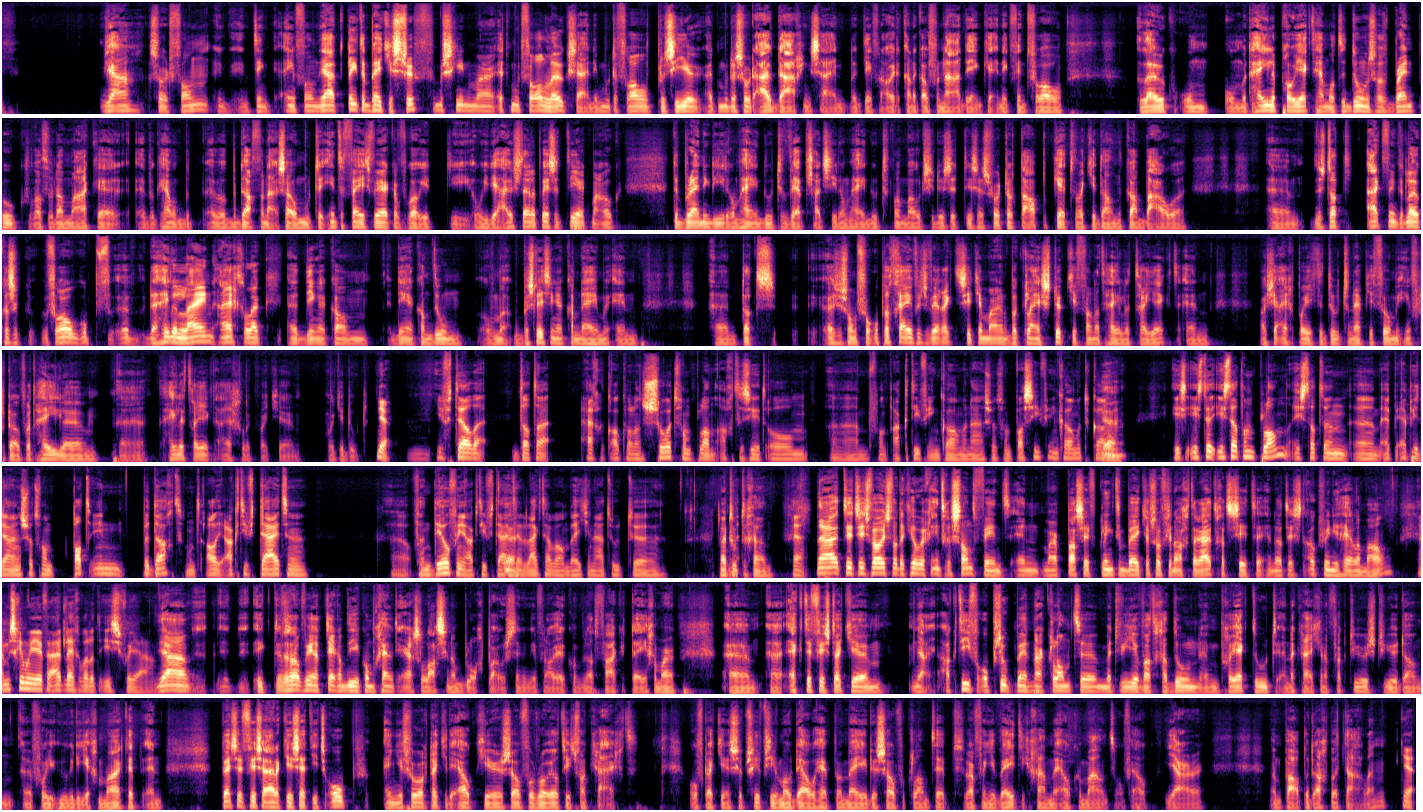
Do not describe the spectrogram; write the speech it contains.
ja, soort van. Ik, denk een van, ja, het klinkt een beetje suf misschien, maar het moet vooral leuk zijn. Ik moet vooral plezier, het moet een soort uitdaging zijn. Dat ik denk van, oh, daar kan ik over nadenken. En ik vind het vooral leuk om, om het hele project helemaal te doen. Zoals Brandbook, wat we dan maken, heb ik helemaal bedacht van, nou, zo moet de interface werken. Hoe je die, hoe je die presenteert, maar ook de branding die je eromheen doet, de websites die je eromheen doet, de promotie. Dus het is een soort totaalpakket wat je dan kan bouwen. Ehm, dus dat eigenlijk vind ik het leuk als ik vooral op eh, de hele lijn eigenlijk eh, dingen, kan, dingen kan doen. Of beslissingen kan nemen. En eh, dat als je soms voor opdrachtgevers werkt, zit je maar op een klein stukje van het hele traject. En als je eigen projecten doet, dan heb je veel meer invloed over het hele, hele traject eigenlijk wat je, wat je doet. Je vertelde dat er eigenlijk ook wel een soort van plan achter zit om ehm, van actief inkomen naar een soort van passief inkomen te komen. Ja. Is, is, de, is dat een plan? Is dat een, ehm, heb, heb je daar een soort van pad in bedacht? Want al je activiteiten, eh, of een deel van je activiteiten lijkt daar wel een beetje naartoe te... naartoe te gaan. Ja. Nou, het, het is wel iets wat ik heel erg interessant vind. En, maar passief klinkt een beetje alsof je er achteruit gaat zitten. En dat is het ook weer niet helemaal. En misschien moet je even uitleggen wat het is voor jou. Ja, ik, dat is ook weer een term die ik op een gegeven moment ergens las in een blogpost. En ik denk van, oh ja, ik kom je dat vaker tegen. Maar ehm, eh, active is dat je nou, actief op zoek bent naar klanten met wie je wat gaat doen. Een project doet en dan krijg je een factuur, stuur je dan eh, voor je uren die je gemaakt hebt. En passive is eigenlijk, je zet iets op en je zorgt dat je er elke keer zoveel royalties van krijgt. Of dat je een subscriptiemodel hebt waarmee je dus zoveel klanten hebt. Waarvan je weet, ik ga me elke maand of elk jaar een bepaald bedrag betalen. Ja.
